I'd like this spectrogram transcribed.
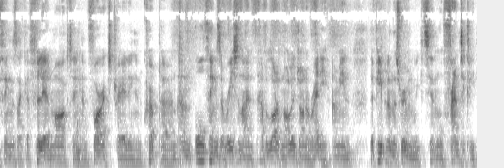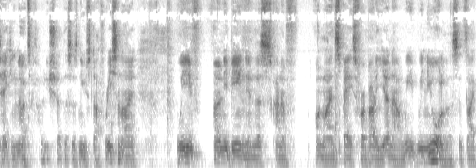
things like affiliate marketing and forex trading and crypto and, and all things that Reese and I have a lot of knowledge on already. I mean, the people in this room, we could see them all frantically taking notes. Like, holy shit, this is new stuff. Reese and I, we've only been in this kind of online space for about a year now, and we we knew all of this. It's like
